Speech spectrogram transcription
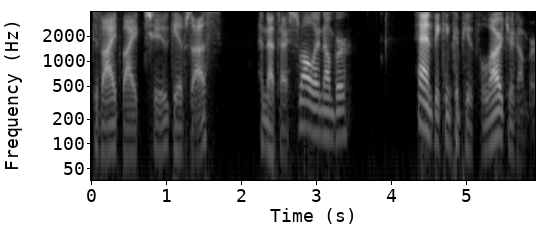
divide by 2 gives us, and that's our smaller number, and we can compute the larger number.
